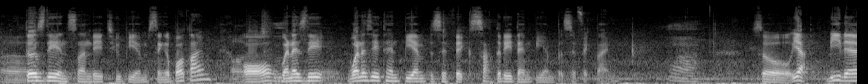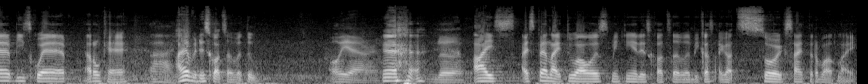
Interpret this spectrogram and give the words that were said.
Uh, Thursday and Sunday 2 p.m. Singapore time, Oh, or 2 Wednesday p.m. Wednesday 10 p.m. Pacific, Saturday 10 p.m. Pacific time. So yeah, be there, be square. I don't care. Ah, I have a Discord server too. Oh yeah. Right. I s- I spent like two hours making a Discord server because I got so excited about like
